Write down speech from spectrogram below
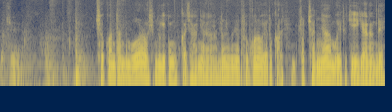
그렇지. 체육관 다니는데 뭐하러 힘들게 공부까지 하냐 너는 그냥 체육관하고 애들 가르치면 좋지 않냐 뭐 이렇게 얘기하는데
